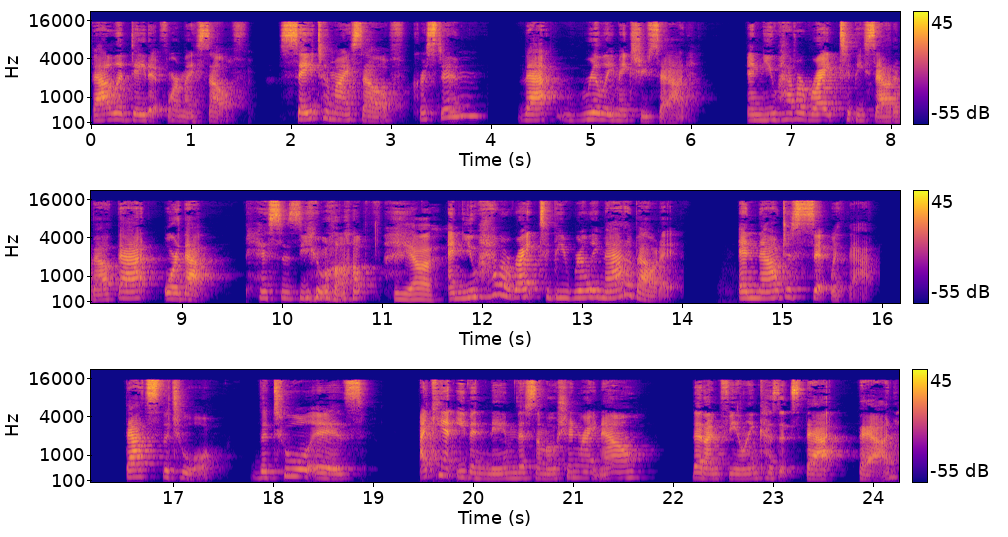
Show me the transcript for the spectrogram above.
validate it for myself, say to myself, Kristen, that really makes you sad. And you have a right to be sad about that, or that pisses you off. Yeah. And you have a right to be really mad about it. And now just sit with that. That's the tool. The tool is I can't even name this emotion right now that I'm feeling because it's that bad.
